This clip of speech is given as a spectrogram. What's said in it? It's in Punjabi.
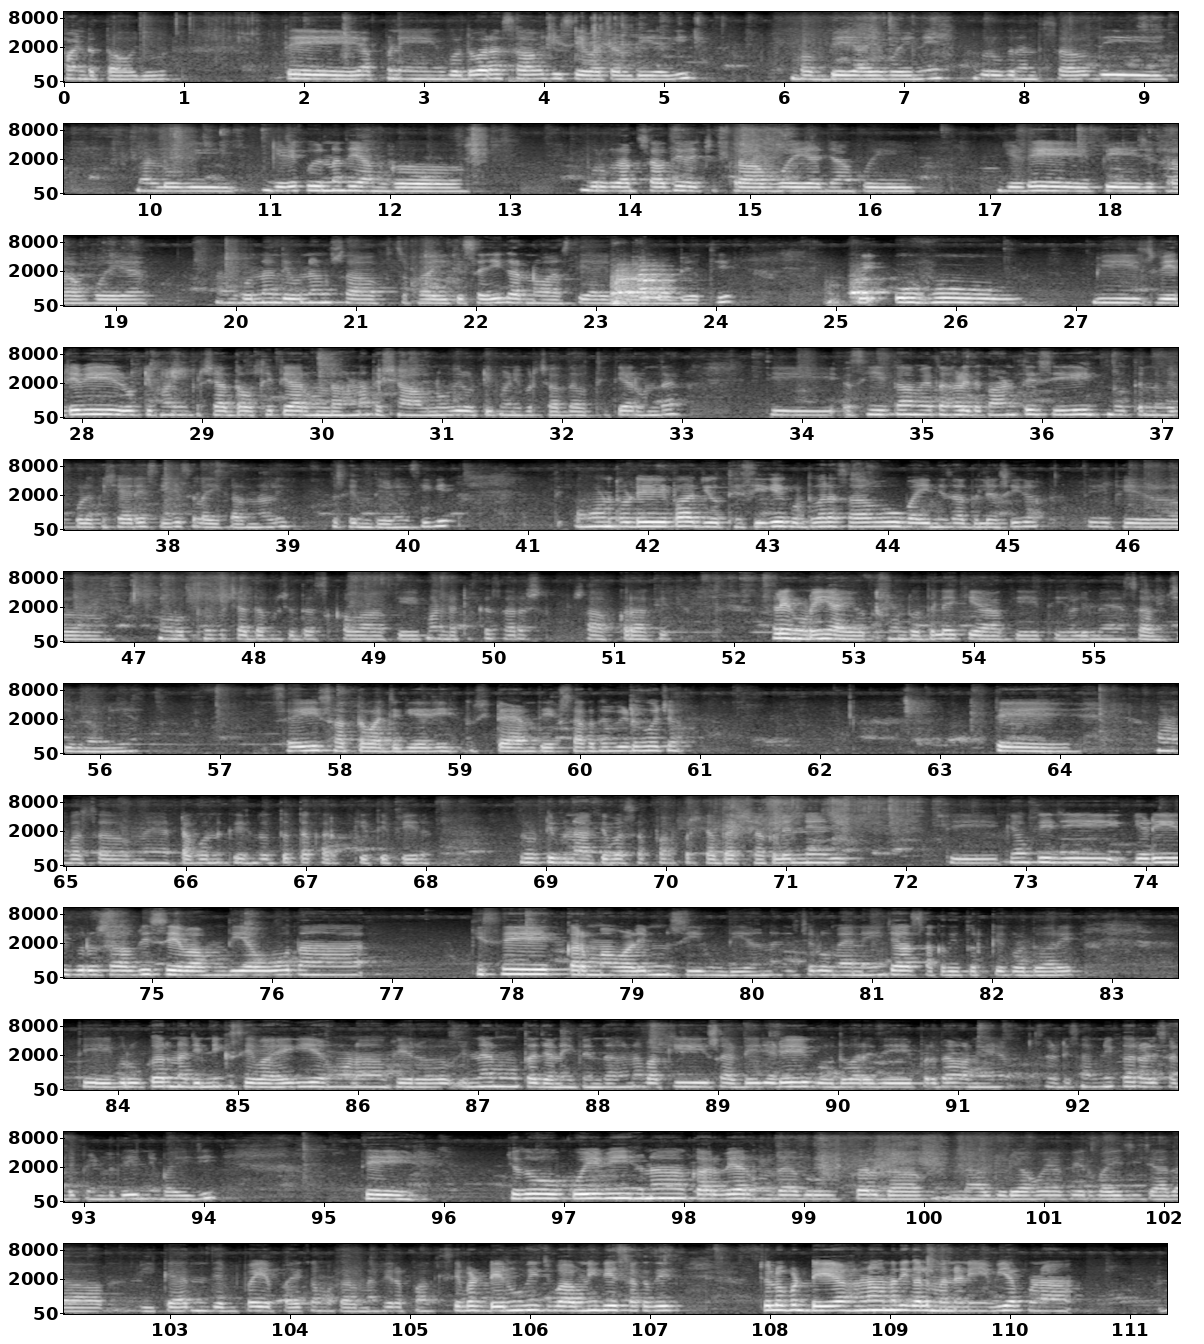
ਫੰਡ ਦਿੱਤਾ ਹੋ ਜਾਊਗਾ ਤੇ ਆਪਣੇ ਗੁਰਦੁਆਰਾ ਸਾਹਿਬ ਦੀ ਸੇਵਾ ਚੱਲਦੀ ਹੈਗੀ। ਬਾਬੇ ਆਏ ਹੋਏ ਨੇ, ਗੁਰੂ ਗ੍ਰੰਥ ਸਾਹਿਬ ਦੀ। ਮੰਨ ਲਓ ਵੀ ਜਿਹੜੇ ਕੋਈ ਉਹਨਾਂ ਦੇ ਅੰਗ ਗੁਰੂ ਗ੍ਰੰਥ ਸਾਹਿਬ ਦੇ ਵਿੱਚ ਖਰਾਬ ਹੋਏ ਆ ਜਾਂ ਕੋਈ ਜਿਹੜੇ ਪੇਜ ਖਰਾਬ ਹੋਏ ਆ, ਅੰਗ ਉਹਨਾਂ ਦੇ ਉਹਨਾਂ ਨੂੰ ਸਾਫ਼ ਸਫ਼ਾਈ ਤੇ ਸਹੀ ਕਰਨ ਵਾਸਤੇ ਆਏ ਹੋਏ ਬਾਬੇ ਉੱਥੇ। ਤੇ ਉਹ ਵੀ ਸਵੇਰੇ ਵੀ ਰੋਟੀ ਪਾਣੀ ਪ੍ਰਸ਼ਾਦਾ ਉੱਥੇ ਤਿਆਰ ਹੁੰਦਾ ਹੈ ਨਾ ਅਤੇ ਸ਼ਾਮ ਨੂੰ ਵੀ ਰੋਟੀ ਪਾਣੀ ਪ੍ਰਸ਼ਾਦਾ ਉੱਥੇ ਤਿਆਰ ਹੁੰਦਾ ਅਤੇ ਅਸੀਂ ਤਾਂ, ਮੈਂ ਤਾਂ ਹਲੇ ਦੁਕਾਨ ਤੇ ਸੀ ਦੋ ਤਿੰਨ ਮੇਰੇ ਕੋਲ ਕਸ਼ਹਿਰੇ ਸੀਗੇ ਸਿਲਾਈ ਕਰਨ ਵਾਲੇ, ਕਿਸੇ ਨੂੰ ਦੇਣੇ ਸੀਗੇ। ਅਤੇ ਹੁਣ ਤੁਹਾਡੇ ਭਾਜੀ ਉੱਥੇ ਸੀਗੇ ਗੁਰਦੁਆਰਾ ਸਾਹਿਬ, ਉਹ ਬਾਈ ਨੇ ਸੱਦ ਲਿਆ ਸੀਗਾ। ਅਤੇ ਫਿਰ ਹੁਣ ਉੱਥੋਂ ਪ੍ਰਸ਼ਾਦਾ ਪ੍ਰਸ਼ਾਦਾ ਸਕਵਾ ਕੇ, ਭਾਂਡਾ ਟਿੱਕਾ ਸਾਰਾ ਸਾਫ਼ ਕਰਾ ਕੇ, ਹਲੇ ਹੁਣੇ ਆਏ ਉੱਥੋਂ ਦੁੱਧ ਲੈ ਕੇ ਆ ਕੇ ਅਤੇ ਹਲੇ ਮੈਂ ਸਬਜ਼ੀ ਬਣਾਉਣੀ ਹੈ। ਸਹੀ 7 ਵੱਜ ਗਏ ਜੀ। ਤੁਸੀਂ ਟਾਈਮ ਦੇਖ ਸਕਦੇ ਹੋ ਵੀਡੀਓ 'ਚ। ਤੇ ਹੁਣ ਬਸ ਮੈਂ ਆਟਾ ਗੁੰਨ ਕੇ ਦੁੱਧ ਤੱਕ ਕਰਕੇ ਤੇ ਫਿਰ ਰੋਟੀ ਬਣਾ ਕੇ ਬਸ ਆਪਾਂ ਪ੍ਰਸ਼ਾਦਾ ਛਕ ਲੈਂਦੇ ਹਾਂ ਜੀ। ਤੇ ਕਿਉਂਕਿ ਜੀ ਜਿਹੜੀ ਗੁਰੂ ਸਾਹਿਬ ਦੀ ਸੇਵਾ ਹੁੰਦੀ ਆ, ਉਹ ਤਾਂ ਕਿਸੇ ਕਰਮਾਂ ਵਾਲੇ ਨੂੰ ਨਸੀਬ ਹੁੰਦੀ ਆ, ਹਨਾ ਜੀ। ਚਲੋ ਮੈਂ ਨਹੀਂ ਜਾ ਸਕਦੀ ਤੁਰ ਕੇ ਗੁਰਦੁਆਰੇ। ਅਤੇ ਗੁਰੂ ਘਰ ਨਾਲ ਜਿੰਨੀ ਕੁ ਸੇਵਾ ਹੈਗੀ ਆ, ਹੁਣ ਫਿਰ ਇਹਨਾਂ ਨੂੰ ਤਾਂ ਜਾਣਾ ਹੀ ਪੈਂਦਾ ਹੈ ਨਾ ਬਾਕੀ ਸਾਡੇ ਜਿਹੜੇ ਗੁਰਦੁਆਰੇ ਦੇ ਪ੍ਰਧਾਨ ਹੈ ਸਾਡੇ ਸਾਹਮਣੇ ਘਰ ਵਾਲੇ ਸਾਡੇ ਪਿੰਡ ਦੇ ਨੇ ਬਾਈ ਜੀ। ਅਤੇ ਜਦੋਂ ਕੋਈ ਵੀ, ਹਨਾ ਕਰ ਵਿਹਾਰ ਹੁੰਦਾ, ਗੁਰੂ ਘਰ ਦਾ ਨਾਲ ਜੁੜਿਆ ਹੋਇਆ, ਫਿਰ ਬਾਈ ਜੀ ਜ਼ਿਆਦਾ ਵੀ ਕਹਿ ਦਿੰਦੇ ਵੀ ਭਾਈ ਆਪਾਂ ਇਹ ਕੰਮ ਕਰਨਾ, ਫਿਰ ਆਪਾਂ ਕਿਸੇ ਵੱਡੇ ਨੂੰ ਵੀ ਜਵਾਬ ਨਹੀਂ ਦੇ ਸਕਦੇ। ਚਲੋ ਵੱਡੇ ਆ ਹੈ ਨਾ ਉਹਨਾਂ ਦੀ ਗੱਲ ਮੰਨਣੀ ਵੀ ਆਪਣਾ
